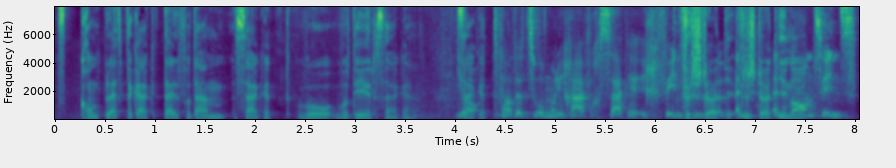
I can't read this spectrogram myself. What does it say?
Das komplette Gegenteil von dem sagen, wo, wo dir sagen? Ja, dazu muss ich einfach sagen, ich finde es eine, eine, eine wahnsinns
